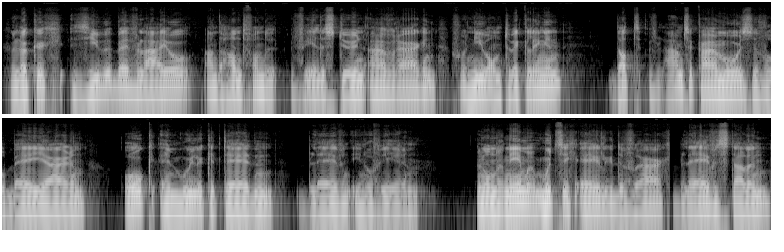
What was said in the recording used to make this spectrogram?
Gelukkig zien we bij Vlaio aan de hand van de vele steunaanvragen voor nieuwe ontwikkelingen dat Vlaamse KMO's de voorbije jaren ook in moeilijke tijden blijven innoveren. Een ondernemer moet zich eigenlijk de vraag blijven stellen:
